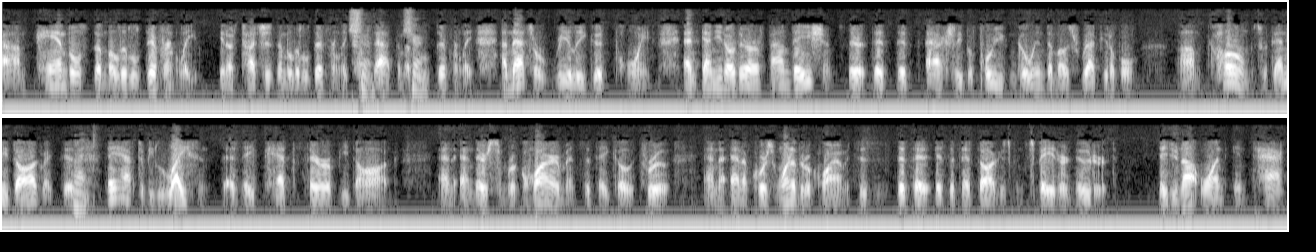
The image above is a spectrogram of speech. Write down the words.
um, handles them a little differently. You know, touches them a little differently, comes at them sure. a little differently, and that's a really good point. And and you know there are foundations there that that actually before you can go into most reputable um, homes with any dog like this, Right. they have to be licensed as a pet therapy dog, and and there's some requirements that they go through, and and of course one of the requirements is that the, is that that dog has been spayed or neutered. They do not want intact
